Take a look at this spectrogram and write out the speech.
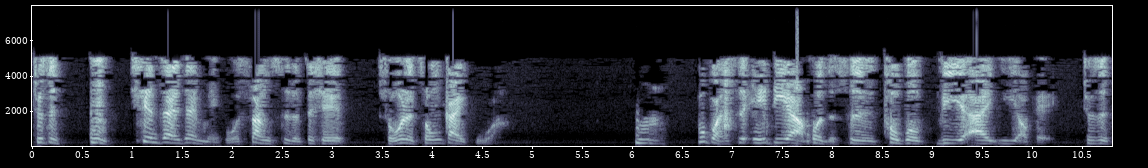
就是 现在在美国上市的这些所谓的中概股啊，嗯。不管是 ADR 或者是透过 VIE，OK，就是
